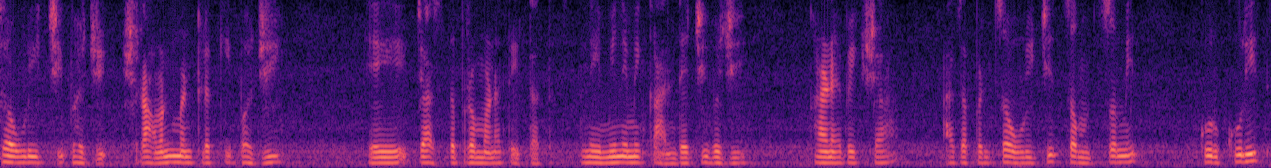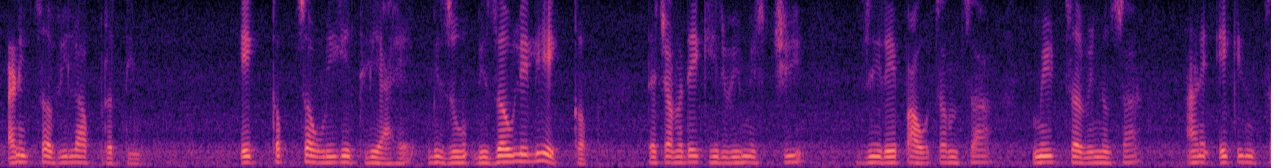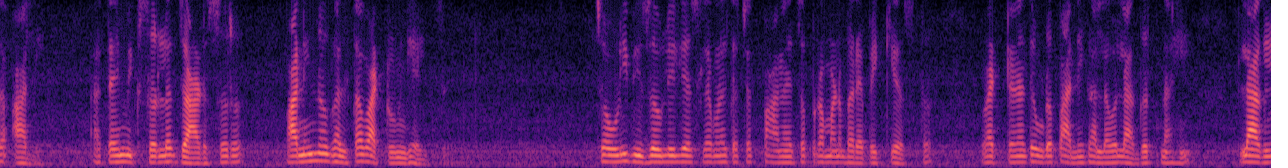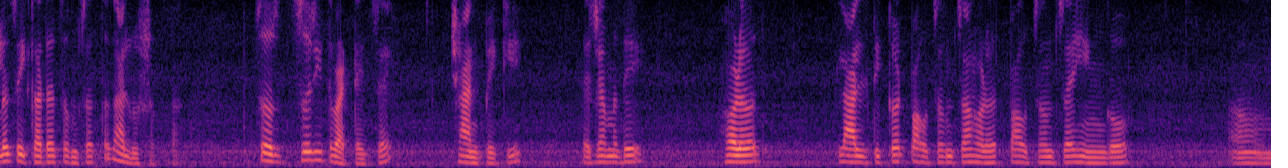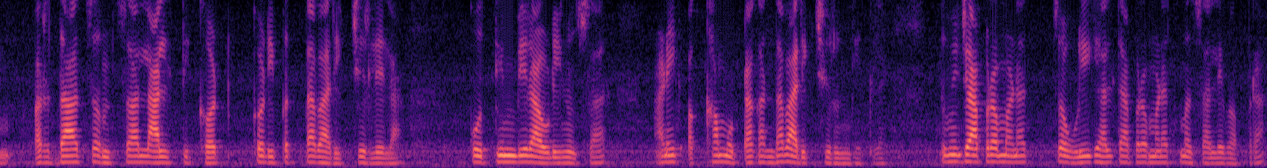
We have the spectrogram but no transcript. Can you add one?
चवळीची भजी. श्रावण म्हटलं की भजी हे जास्त प्रमाणात येतातच. नेहमी नेहमी कांद्याची भजी खाण्यापेक्षा आज आपण चवळीची चमचमीत कुरकुरीत आणि चवीला अप्रतिम. एक कप चवळी घेतली आहे. भिजू भिजवलेली एक कप. त्याच्यामध्ये एक हिरवी मिरची जिरे पाव चमचा मीठ चवीनुसार आणि एक इंच आले. आता हे मिक्सरला जाडसर पाणी न घालता वाटून घ्यायचं. चवळी भिजवलेली असल्यामुळे त्याच्यात पाण्याचं प्रमाण बऱ्यापैकी असतं. वाटताना तेवढं पाणी घालावं लागत नाही. लागलंच एखादा चमचा तर घालू शकता. चरचरीत वाटायचं आहे छानपैकी. त्याच्यामध्ये हळद लाल तिखट पाव चमचा हळद पाव चमचा हिंग अर्धा चमचा लाल तिखट कढीपत्ता बारीक चिरलेला कोथिंबीर आवडीनुसार आणि एक अख्खा मोठा कांदा बारीक चिरून घेतला आहे तुम्ही ज्या प्रमाणात चवळी घ्याल त्या प्रमाणात मसाले वापरा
